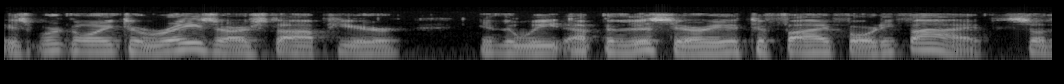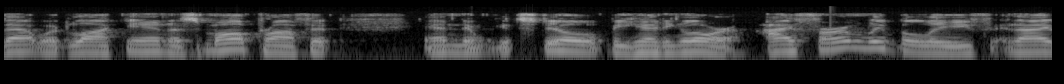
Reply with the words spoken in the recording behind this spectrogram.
is we're going to raise our stop here in the wheat up in this area to 545. So that would lock in a small profit and it would still be heading lower. I firmly believe, and I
